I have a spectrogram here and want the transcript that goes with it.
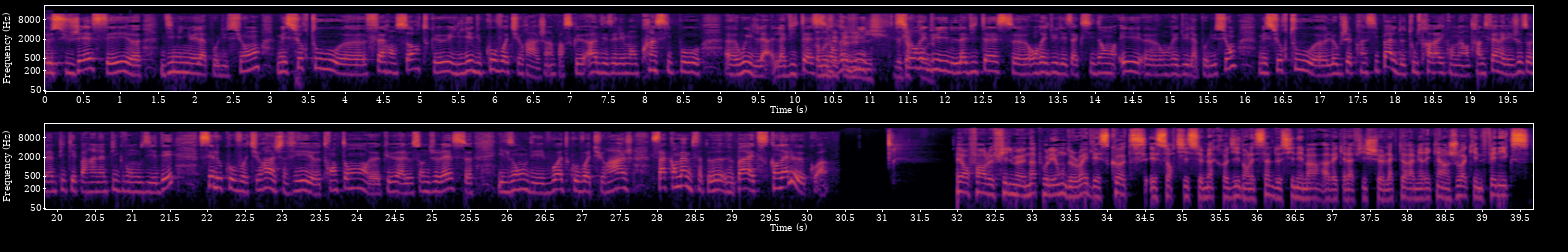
Le sujet, c'est euh, diminuer la pollution, mais surtout euh, faire en sorte qu'il y ait du covoiturage, hein, parce qu'un des éléments principaux, euh, oui, la, vitesse. si on, réduit, si on réduit la vitesse, on réduit les accidents et on réduit la pollution, mais surtout l'objet principal de tout le travail qu'on est en train de faire et les Jeux Olympiques et Paralympiques vont nous y aider, c'est le covoiturage. Ça fait 30 ans qu'à Los Angeles, ils ont des voies de covoiturage. Ça, quand même, ça peut ne pas être scandaleux quoi. Et enfin, le film Napoléon de Ridley Scott est sorti ce mercredi dans les salles de cinéma avec à l'affiche l'acteur américain Joaquin Phoenix.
